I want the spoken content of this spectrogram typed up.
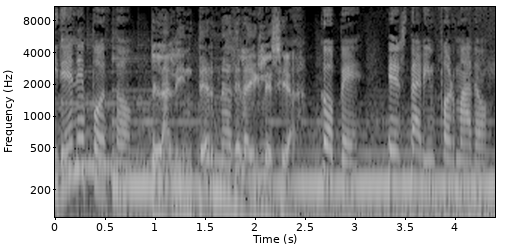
Irene Pozo. La linterna de la iglesia. Cope, estar informado.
